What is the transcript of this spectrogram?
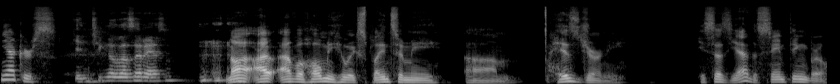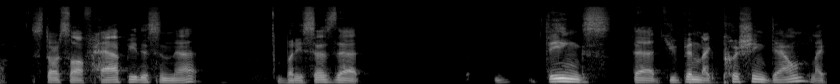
knackers. ¿Quién chingados va a hacer eso? No, I, I have a homie who explained to me um his journey. He says, yeah, the same thing, bro. Starts off happy, this and that, but he says that things that you've been like pushing down, like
